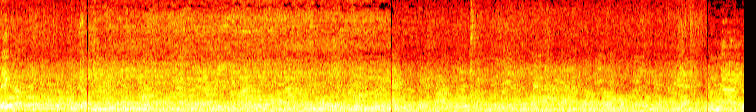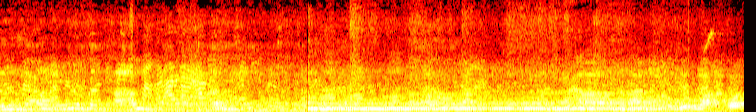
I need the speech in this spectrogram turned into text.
ยึดรับ คน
